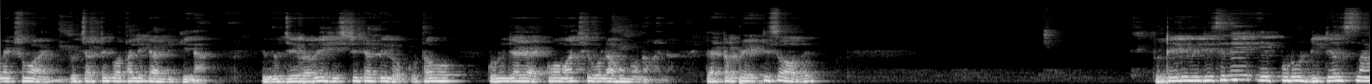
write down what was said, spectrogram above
অনেক সময় দু চারটে কথা লিখে আর লিখি না। কিন্তু যেভাবে হিস্ট্রিটা দিল, কোথাও কোনো জায়গায় কম আছে বলে আমার মনে হয় না। তো একটা প্র্যাকটিসও হবে। তো টেলিমেডিসিনে এই পুরো ডিটেলস না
